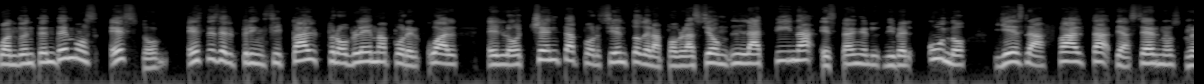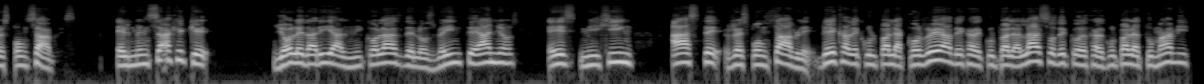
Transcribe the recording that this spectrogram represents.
Cuando entendemos esto, este es el principal problema por el cual el 80% de la población latina está en el nivel 1 y es la falta de hacernos responsables. El mensaje que yo le daría al Nicolás de los 20 años es, mijín, hazte responsable. Deja de culparle a Correa, deja de culparle a Lazo, deja de culparle a tu mami,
